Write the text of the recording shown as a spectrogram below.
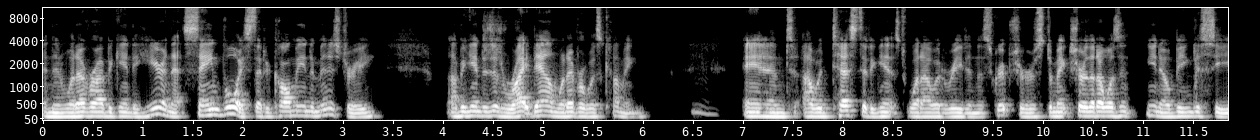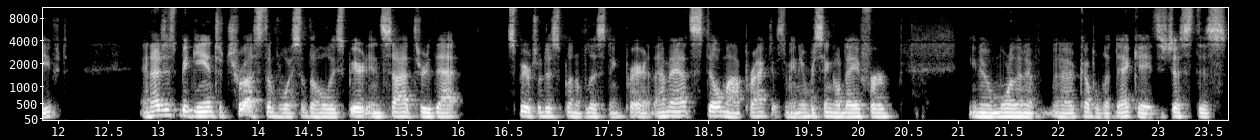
and then whatever I began to hear in that same voice that had called me into ministry, I began to just write down whatever was coming and I would test it against what I would read in the scriptures to make sure that I wasn't, you know, being deceived. And I just began to trust the voice of the Holy Spirit inside through that spiritual discipline of listening prayer. I mean, that's still my practice. I mean, every single day for, you know, more than a, a couple of decades, just this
